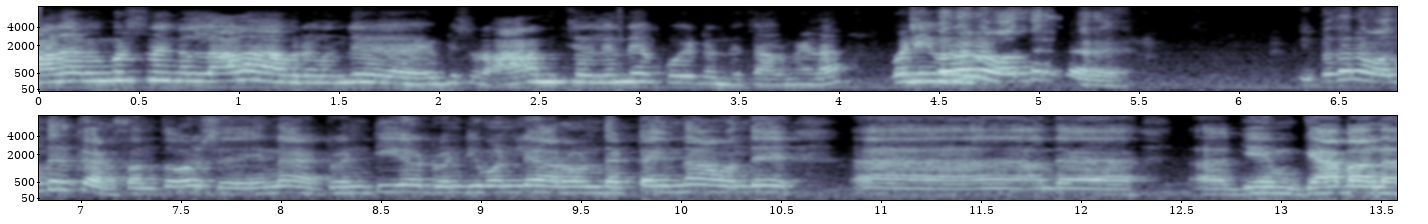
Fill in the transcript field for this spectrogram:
பல விமர்சனங்களால அவர் வந்து எப்படி சொல்ற ஆரம்பிச்சதுல இருந்தே போயிட்டு இருந்துச்சு அவர் மேல. பட் இவர் வந்திருக்காரு. இப்பதானே வந்திருக்காரு சந்தோஷ். என்ன டுவெண்ட்டியோ டுவெண்ட்டி ஒன்லயோ அரௌண்ட் தட் டைம் தான் வந்து அந்த கேம் கேபால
